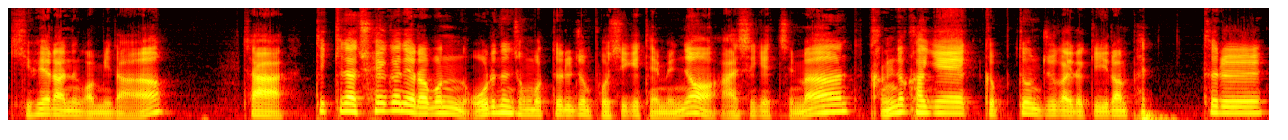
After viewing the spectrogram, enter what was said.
기회라는 겁니다. 자 특히나 최근 여러분 오르는 종목들을 좀 보시게 되면요. 아시겠지만 강력하게 급등주가 이렇게 이런 패트를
